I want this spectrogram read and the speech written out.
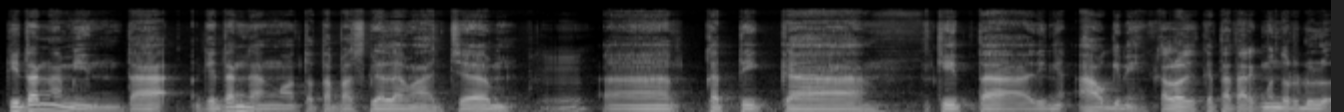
kita nggak minta, kita nggak ngotot apa segala macem. Eh, ketika kita ini ah gini, kalau kita tarik mundur dulu.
